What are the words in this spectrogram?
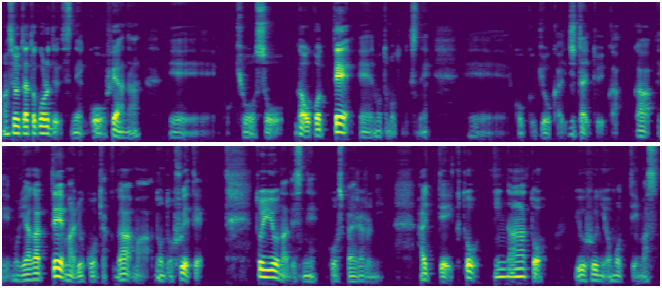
まあ、そういったところでですね、こうフェアな、えー、競争が起こって、えー、もともとですね、えー、航空業界自体というか、が盛り上がって、まあ、旅行客がまあどんどん増えて、というようなですね、こうスパイラルに入っていくといいなというふうに思っています。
